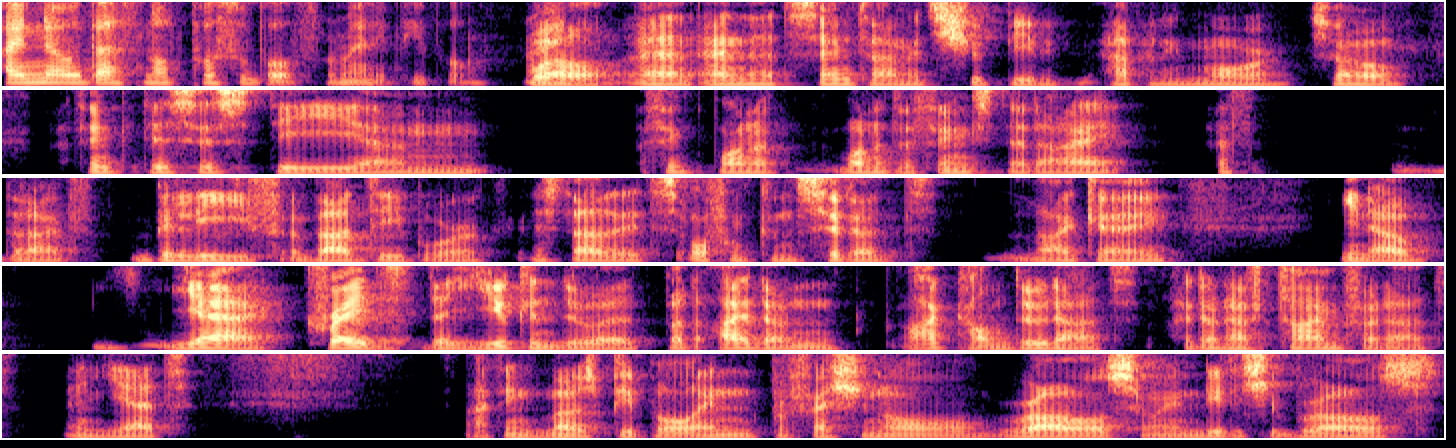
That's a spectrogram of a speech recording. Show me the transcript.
I know that's not possible for many people. right? Well, and, and at the same time, it should be happening more. So I think this is the, um, I think one of one of the things that I that I believe about deep work is that it's often considered like a, you know, yeah, great that you can do it, but I don't, I can't do that. I don't have time for that. And yet, I think most people in professional roles or in leadership roles,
